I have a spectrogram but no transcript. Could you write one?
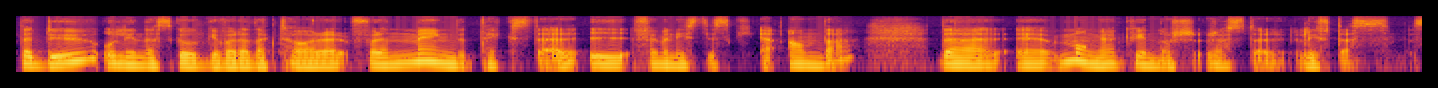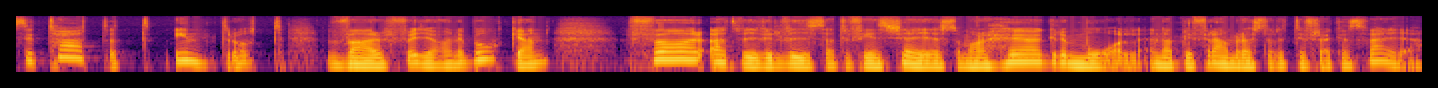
där du och Linda Skugge var redaktörer för en mängd texter i feministisk eh, anda, där eh, många kvinnors röster lyftes. Citatet, introt, Varför gör ni boken? För att vi vill visa att det finns tjejer som har högre mål än att bli framröstade till Fröken Sverige.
